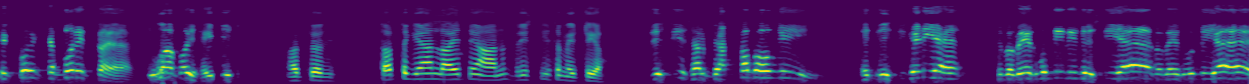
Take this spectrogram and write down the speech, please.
ਇੱਕੋ ਹੀ ਟੱਬਰ ਇੱਕ ਹੈ। ਦੂਆ ਕੋਈ ਹੈ ਹੀ ਨਹੀਂ। ਅੱਛਾ ਜੀ। ਤਤ ਗਿਆਨ ਲਾਏ ਧਿਆਨ ਦ੍ਰਿਸ਼ਟੀ ਸਮੇਟਿਆ। ਦ੍ਰਿਸ਼ਟੀ ਸਰ ਵਿਆਪਕ ਹੋਗੀ ਇਹ ਦ੍ਰਿਸ਼ਟੀ ਕਿਹੜੀ ਹੈ? ਤੇ ਵਿਵੇਕ ਬੁੱਧੀ ਦੀ ਦ੍ਰਿਸ਼ਟੀ ਹੈ। ਵਿਵੇਕ ਬੁੱਧੀ ਹੈ।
